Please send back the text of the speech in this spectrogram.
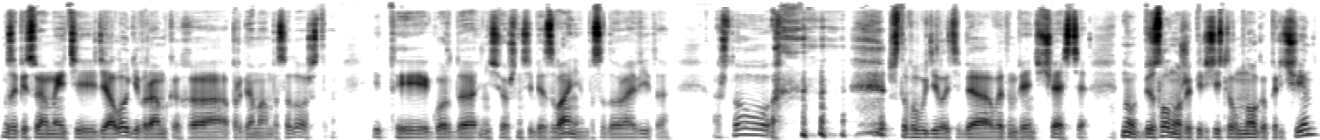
мы записываем эти диалоги в рамках а, программы амбассадорства. И ты гордо несешь на себе звание амбассадора Авито. А что, что побудило тебя в этом принять участие? Ну, безусловно, уже перечислил много причин,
